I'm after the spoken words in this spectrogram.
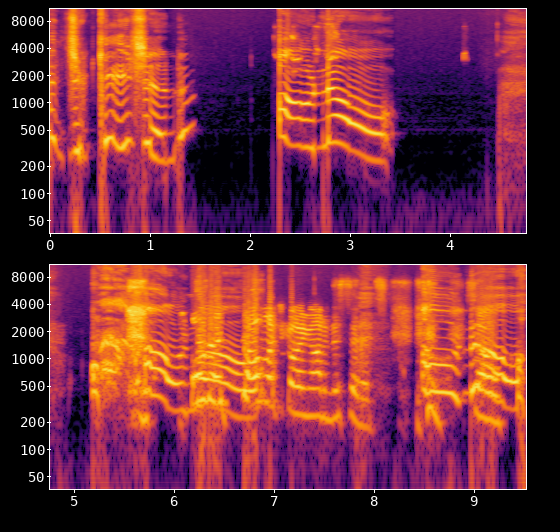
education. Oh no. Oh oh, there's so much going on in this sentence. Oh So- no.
